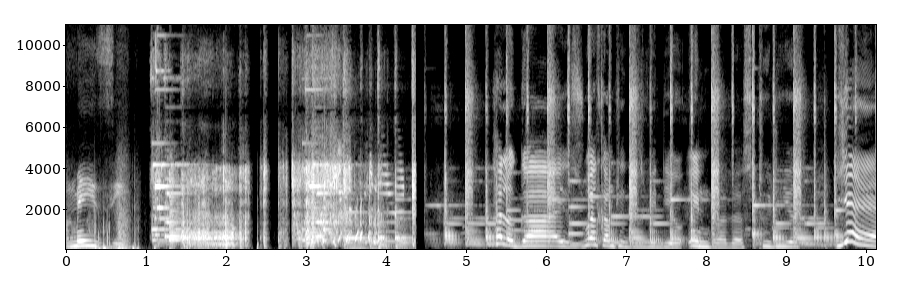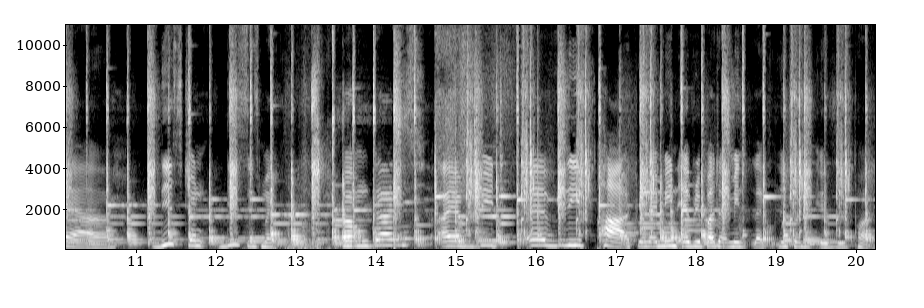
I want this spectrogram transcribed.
amazing. Hello guys, welcome to this video in Brother Studio. Yeah, this channel, this is my um guys. I have beat every part. When I mean every part, I mean like literally every part.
